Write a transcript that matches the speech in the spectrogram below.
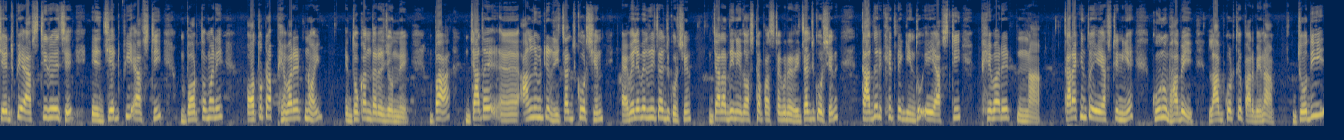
জেডপি অ্যাপসটি রয়েছে, এই জেডপি অ্যাপসটি বর্তমানে অতটা ফেভারেট নয়। দোকানদারের জন্যে বা যাদের আনলিমিটেড রিচার্জ করছেন অ্যাভেলেবেল রিচার্জ করছেন, যারা দিনে দশটা, পাঁচটা করে রিচার্জ করছেন, তাদের ক্ষেত্রে কিন্তু এই অ্যাপসটি ফেভারেট না। তারা কিন্তু এই অ্যাপসটি নিয়ে কোনোভাবেই লাভ করতে পারবে না। যদি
